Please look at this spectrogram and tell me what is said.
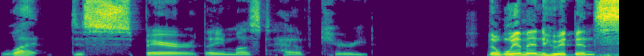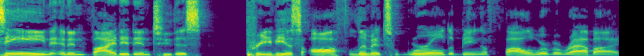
What despair they must have carried. The women who had been seen and invited into this previous off limits world of being a follower of a rabbi,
